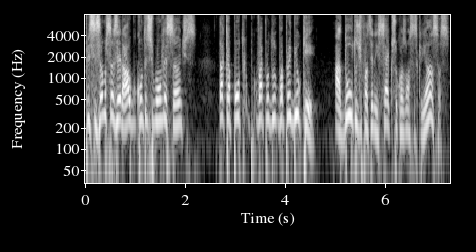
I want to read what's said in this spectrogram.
Precisamos fazer algo contra esse Ron DeSantis. Daqui a pouco vai, vai proibir o quê? Adultos de fazerem sexo com as nossas crianças?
